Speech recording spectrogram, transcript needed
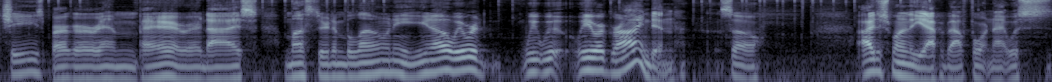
cheeseburger in paradise, mustard and bologna. You know, we were we we, we were grinding. So I just wanted to yap about Fortnite was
